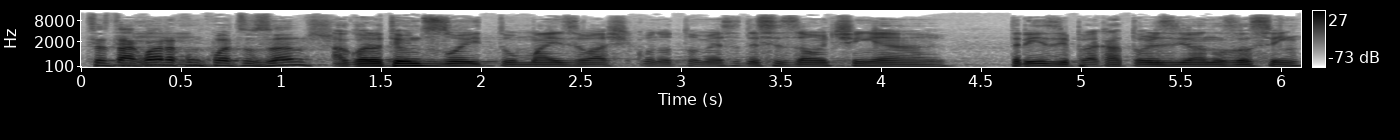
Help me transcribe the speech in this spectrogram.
Você está agora com quantos anos? Agora eu tenho 18, mas eu acho que quando eu tomei essa decisão eu tinha 13 para 14 anos, assim.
